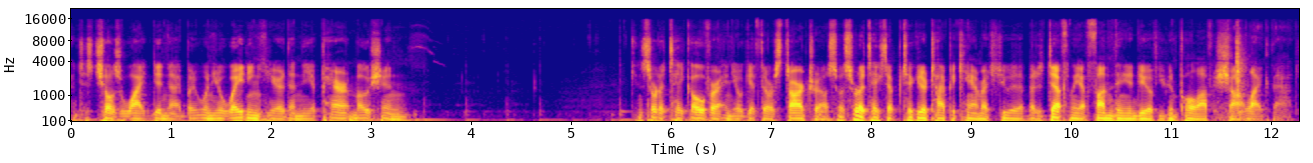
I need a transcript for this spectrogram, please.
I just chose white, didn't I? But when you're waiting here, then the apparent motion can sort of take over and you'll get those star trails. So it sort of takes a particular type of camera to do that, but it's definitely a fun thing to do if you can pull off a shot like that.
